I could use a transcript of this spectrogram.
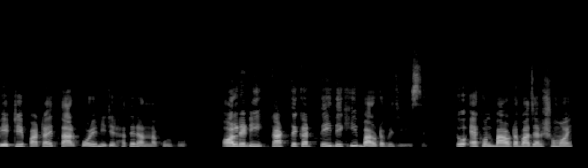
বেটে পাটায় তারপরে নিজের হাতে রান্না করব। অলরেডি কাটতে কাটতেই দেখি বারোটা বেজে গেছে। তো এখন বারোটা বাজার সময়।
